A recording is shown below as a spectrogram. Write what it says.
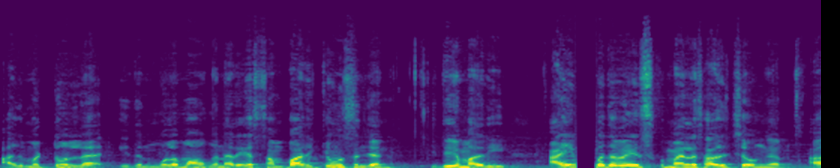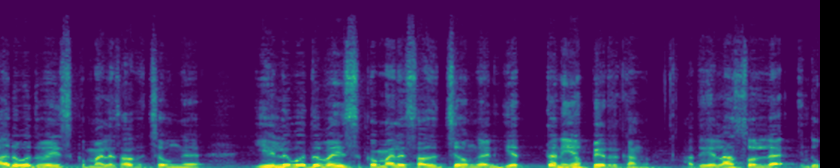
அது மட்டும் இல்ல இதன் மூலமா அவங்க நிறைய சம்பாதிக்கவும் செஞ்சாங்க. இதே மாதிரி முப்பது வயசுக்கு மேலே சாதிச்சவங்க அறுபது வயசுக்கு மேலே சாதிச்சவங்க எழுபது வயசுக்கு மேலே சாதிச்சவங்கன்னு எத்தனையோ பேர் இருக்காங்க. அதையெல்லாம் சொல்ல இந்த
